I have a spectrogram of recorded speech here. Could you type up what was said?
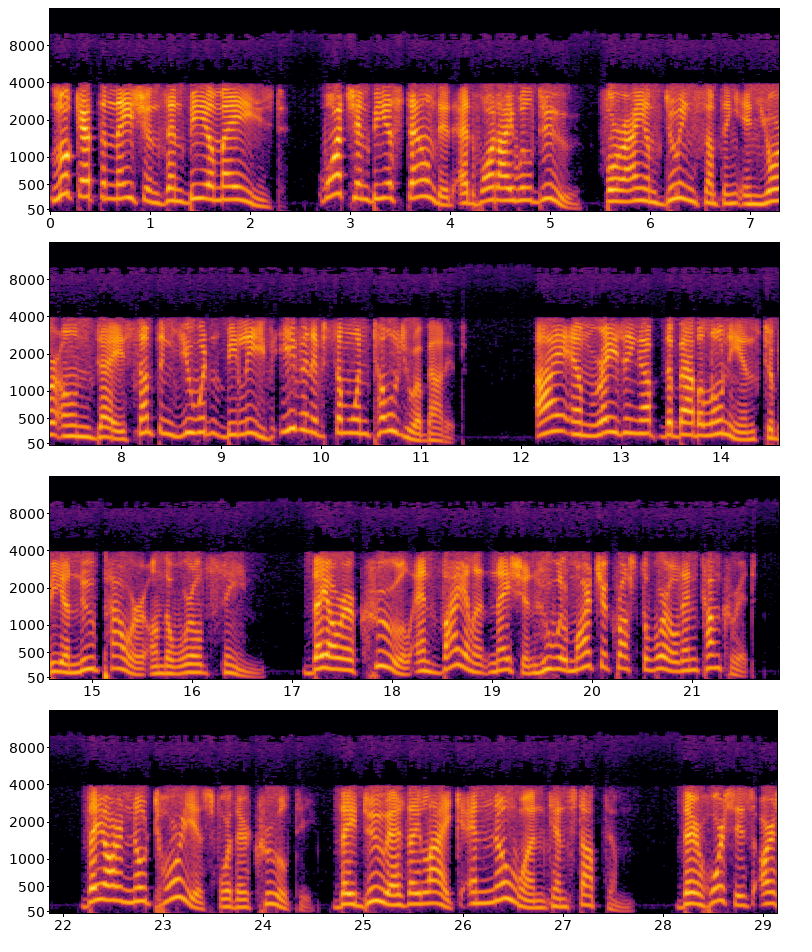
Look at the nations and be amazed. Watch and be astounded at what I will do. For I am doing something in your own day, something you wouldn't believe even if someone told you about it. I am raising up the Babylonians to be a new power on the world scene. They are a cruel and violent nation who will march across the world and conquer it. They are notorious for their cruelty. They do as they like, and no one can stop them. Their horses are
